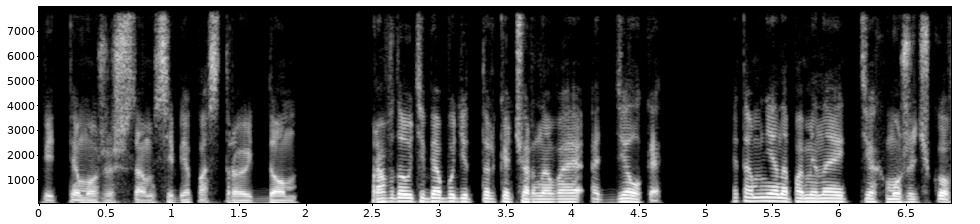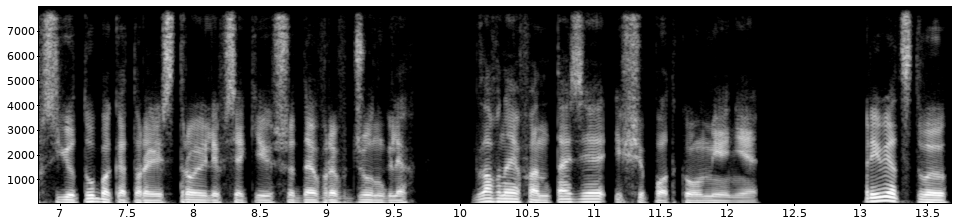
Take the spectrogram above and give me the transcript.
ведь ты можешь сам себе построить дом. Правда, у тебя будет только черновая отделка. Это мне напоминает тех мужичков с Ютуба, которые строили всякие шедевры в джунглях. Главная фантазия и щепотка умения. «Приветствую»,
